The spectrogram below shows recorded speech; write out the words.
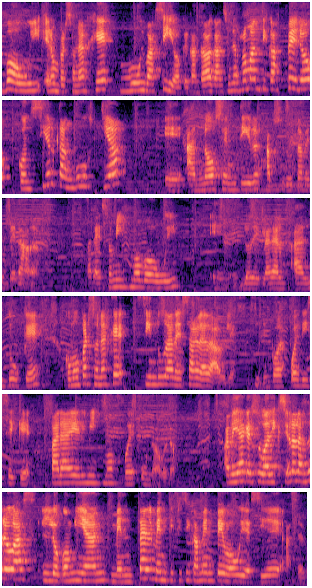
Bowie era un personaje muy vacío, que cantaba canciones románticas, pero con cierta angustia eh, a no sentir absolutamente nada. Para eso mismo Bowie eh, lo declara al, duque como un personaje sin duda desagradable. Y tiempo después dice que para él mismo fue un ogro a medida que su adicción a las drogas lo comían mentalmente y físicamente, Bowie decide hacer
